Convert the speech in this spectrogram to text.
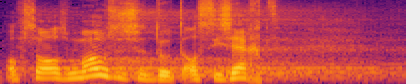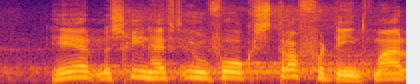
Of zoals Mozes het doet als hij zegt: Heer, misschien heeft uw volk straf verdiend, maar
